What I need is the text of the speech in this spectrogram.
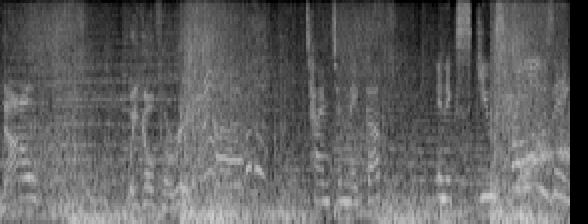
Now, we go for real. Time to make up an excuse for losing.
